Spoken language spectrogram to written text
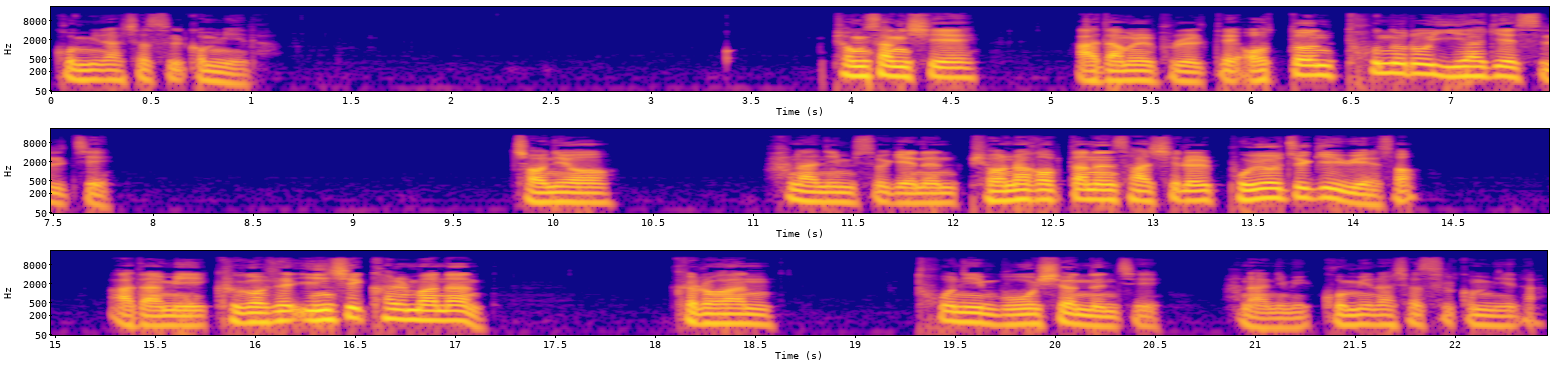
고민하셨을 겁니다. 평상시에 아담을 부를 때 어떤 톤으로 이야기했을지 전혀 하나님 속에는 변화가 없다는 사실을 보여주기 위해서 아담이 그것을 인식할 만한 그러한 톤이 무엇이었는지 하나님이 고민하셨을 겁니다.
